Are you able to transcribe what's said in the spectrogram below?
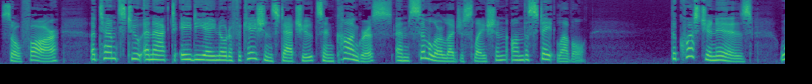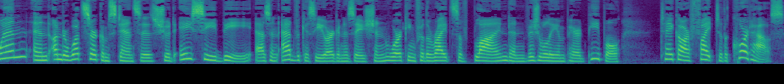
so far, attempts to enact ADA notification statutes in Congress and similar legislation on the state level. The question is when and under what circumstances should ACB, as an advocacy organization working for the rights of blind and visually impaired people, take our fight to the courthouse?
